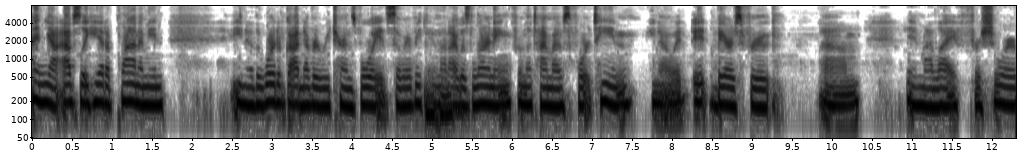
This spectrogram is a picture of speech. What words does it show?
and yeah absolutely he had a plan i mean you know the word of god never returns void so everything that Mhm. i was learning from the time i was 14 you know it it bears fruit um, in my life for sure.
